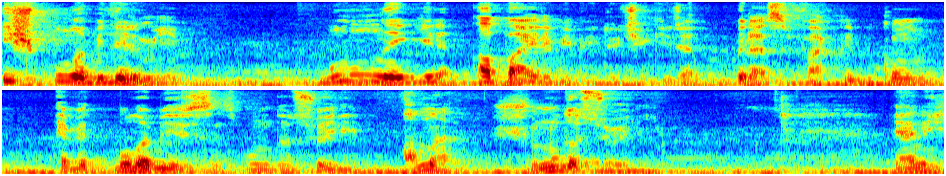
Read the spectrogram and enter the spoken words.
iş bulabilir miyim? Bununla ilgili apayrı bir video çekeceğim. Biraz farklı bir konu. Evet bulabilirsiniz bunu da söyleyeyim. Ama şunu da söyleyeyim. Yani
